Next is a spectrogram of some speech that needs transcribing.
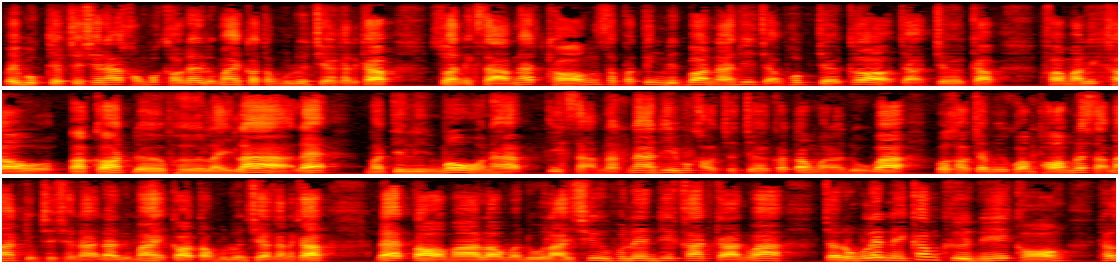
ไปบุกเก็บชัยชนะของพวกเขาได้หรือไม่ก็ต้องมาลุ้นเชียร์กันครับ ส่วนอีก 3 นัดของสปอร์ติ้งลิสบอนนะที่จะพบเจอก็จะเจอกับฟาร์มาริเคาบากอสเดอเพอร์ไลล่าและ มาติลินโมนะครับ อีก 3 นัดหน้าที่พวกเขาจะเจอก็ต้องมาดูว่า พวกเขาจะมีความพร้อมและสามารถเก็บชัยชนะได้หรือไม่ก็ต้องมาลุ้นเชียร์กันนะครับ และต่อมาเรามาดูรายชื่อผู้เล่นที่คาดการว่า จะลงเล่นในค่ำคืนนี้ของทั้ง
